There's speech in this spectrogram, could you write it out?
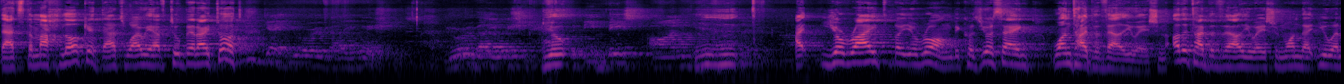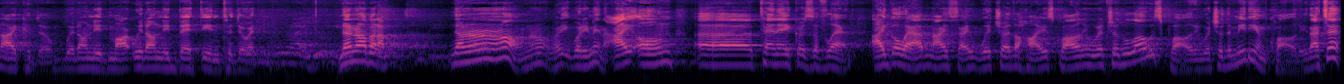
That's the Machloket. That's why we have two Beraitot. Get your evaluations. Your evaluation has You- to be based on. I, you're right, but you're wrong because you're saying one type of valuation, other type of valuation, one that you and I could do. We don't need mar- we don't need bet din to do it. No, no, but I'm no, no, no, no, no. Wait, what do you mean? I own uh, ten acres of land. I go out and I say which are the highest quality, which are the lowest quality, which are the medium quality. That's it.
